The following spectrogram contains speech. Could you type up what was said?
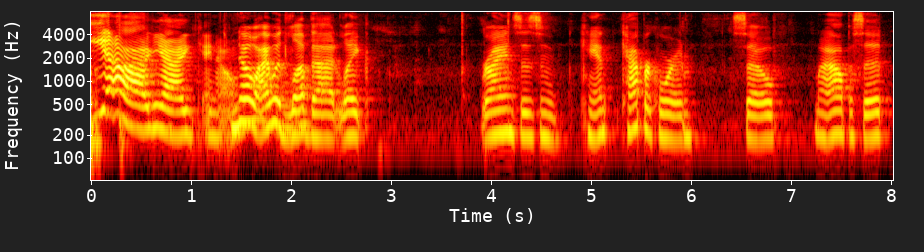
"Yeah, yeah, I, I know." No, I would love that. Like Ryan's is in can- Capricorn, so my opposite.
